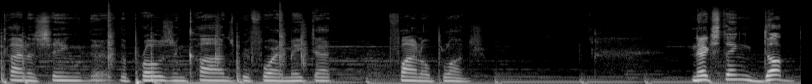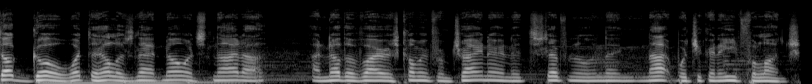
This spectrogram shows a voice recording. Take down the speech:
kind of seeing the, the pros and cons before I make that final plunge. Next thing, Duck Duck Go. What the hell is that? No, it's not a another virus coming from China, and it's definitely not what you're going to eat for lunch.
